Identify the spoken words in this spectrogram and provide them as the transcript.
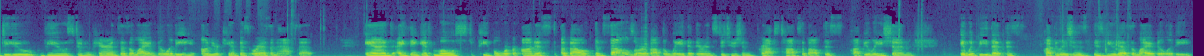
do you view student parents as a liability on your campus or as an asset? And I think if most people were honest about themselves or about the way that their institution perhaps talks about this population, it would be that this population is, is viewed as a liability.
